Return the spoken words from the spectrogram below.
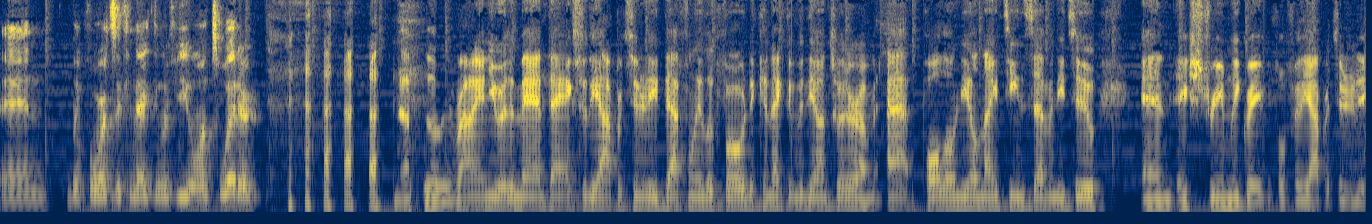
and look forward to connecting with you on Twitter. Absolutely. Ryan, you are the man. Thanks for the opportunity. Definitely look forward to connecting with you on Twitter. I'm at Paul O'Neill 1972 and extremely grateful for the opportunity.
